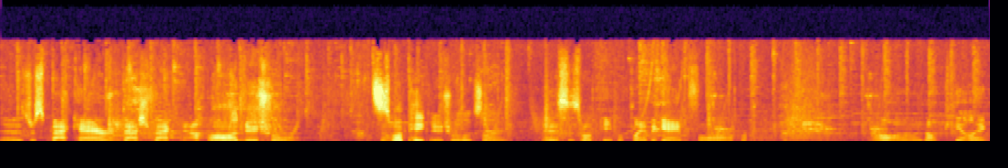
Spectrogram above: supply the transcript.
Yeah, it's just back air and dash back now. Oh, neutral. This is what peak neutral looks like. This is what people play the game for. oh, not killing.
